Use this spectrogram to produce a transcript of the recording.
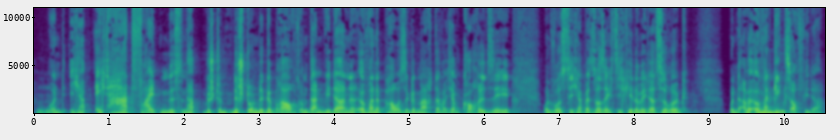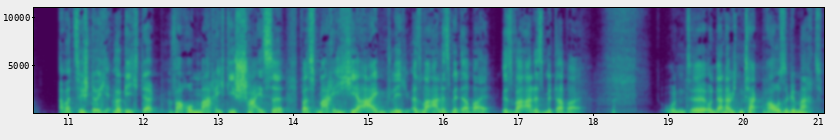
Hm. Und ich habe echt hart fighten müssen und habe bestimmt eine Stunde gebraucht, um dann wieder ne, irgendwann eine Pause gemacht. Da war ich am Kochelsee und wusste, ich habe jetzt noch 60 Kilometer zurück. Und aber irgendwann ging es auch wieder. Aber zwischendurch wirklich, der, warum mache ich die Scheiße? Was mache ich hier eigentlich? Es war alles mit dabei. Es war alles mit dabei. Und, äh, und dann habe ich einen Tag Pause gemacht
